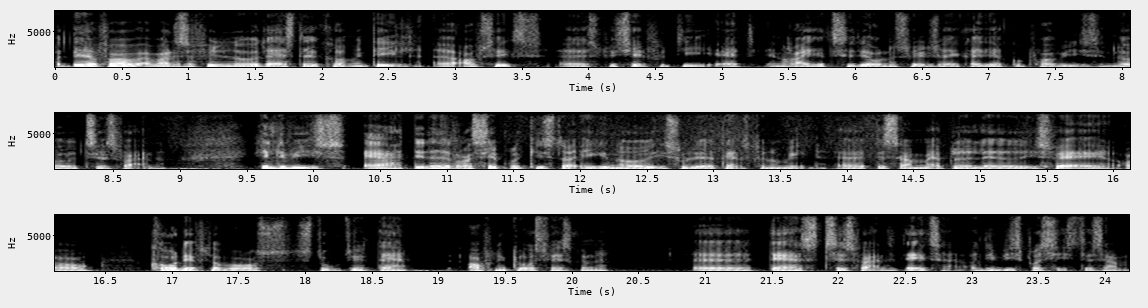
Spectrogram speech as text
Og derfor var det selvfølgelig noget, der afstedkom en del øh, opsigt, øh, specielt fordi, at en række tidligere undersøgelser ikke rigtig har kunne påvise noget tilsvarende. Heldigvis er det, der hedder et receptregister, ikke noget isoleret dansk fænomen. Øh, det samme er blevet lavet i Sverige, og kort efter vores studie, der offentliggjorde svenskerne øh, deres tilsvarende data, og de viste præcis det samme.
